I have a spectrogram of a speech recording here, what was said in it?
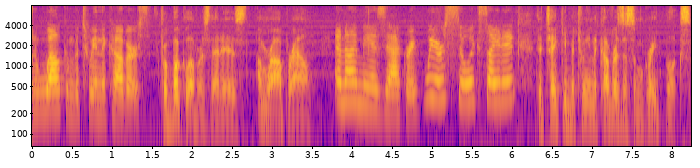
welcome Between the Covers. For book lovers, that is. I'm Rob Brown. And I'm Mia Zachary. We are so excited to take you between the covers of some great books.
